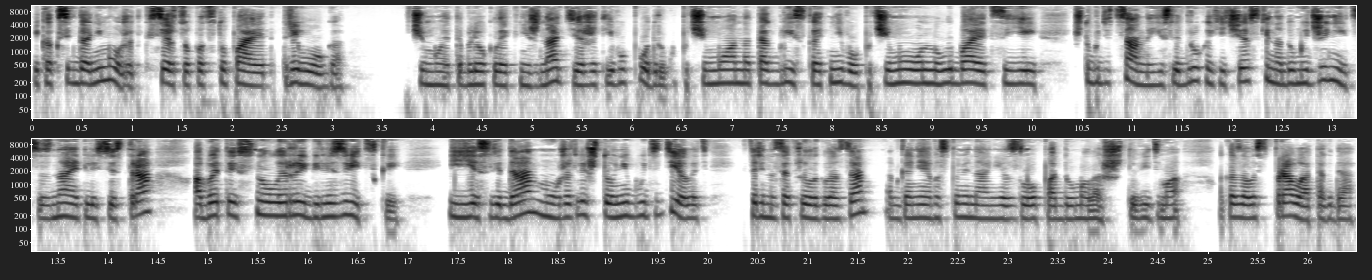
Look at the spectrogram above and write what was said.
и, как всегда, не может. К сердцу подступает тревога. Почему эта блеклая княжна держит его под руку? Почему она так близко от него? Почему он улыбается ей? Что будет с Анной, если вдруг Ахичевский надумает жениться? Знает ли сестра об этой снулой рыбе Лезвицкой? И если да, может ли что-нибудь сделать? Катерина закрыла глаза, отгоняя воспоминания. Зло подумала, что, видимо, оказалась права тогда.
